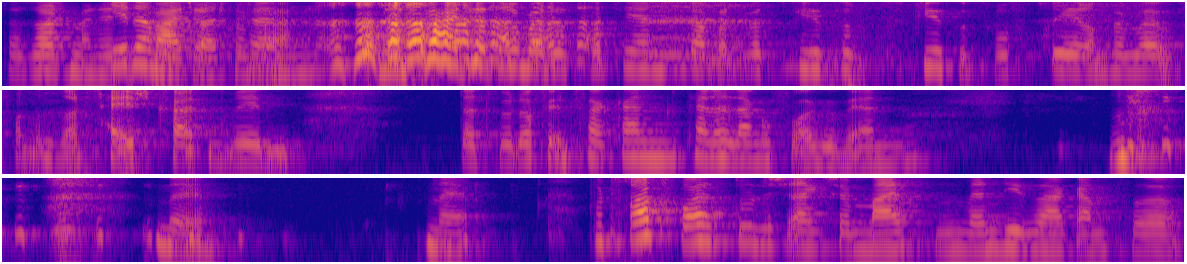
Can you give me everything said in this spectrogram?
da sollte man jetzt Jeder weiter drüber, können. Ne? nicht weiter drüber diskutieren. Ich glaube, es wird viel zu, viel zu frustrierend, wenn wir von unseren Fähigkeiten reden. Das wird auf jeden Fall kein, keine lange Folge werden. Ne? nee. Nee. Worauf freust du dich eigentlich am meisten, wenn dieser ganze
